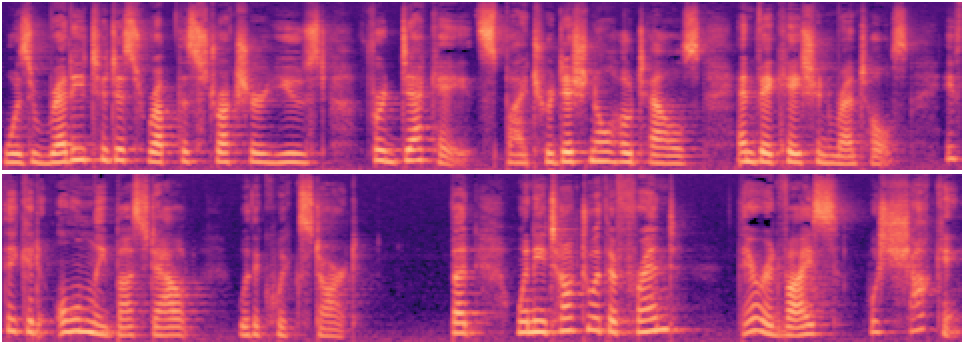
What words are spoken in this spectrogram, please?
was ready to disrupt the structure used for decades by traditional hotels and vacation rentals if they could only bust out with a quick start. But when he talked with a friend, their advice was shocking.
